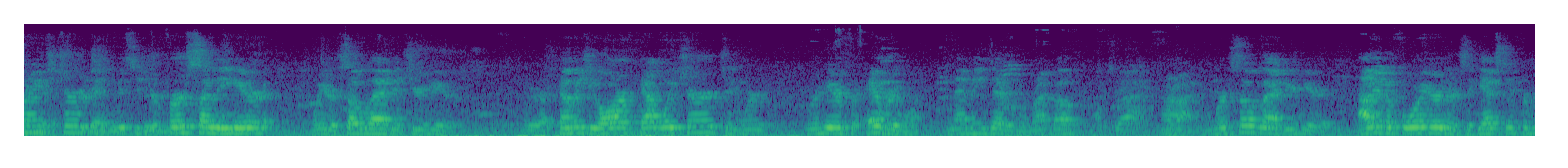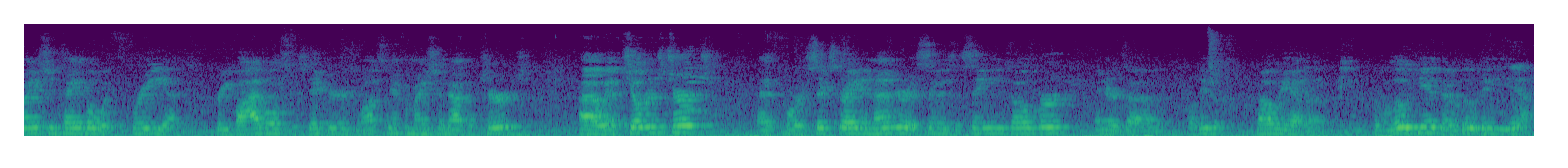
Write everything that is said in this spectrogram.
Branch Church, if this is your first Sunday here, we are so glad that you're here. We are come as you are, Cowboy Church, and we're we're here for everyone, and that means everyone, right, Bo? That's right. All right, and we're so glad you're here. Out in the foyer, there's a guest information table with free uh, free Bibles and stickers, lots of information about the church. Uh, we have children's church uh, for sixth grade and under. As soon as the singing's over, and there's a what is it? Bo, we have a for the little kids, a little bitty. Yeah.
